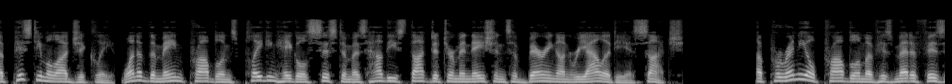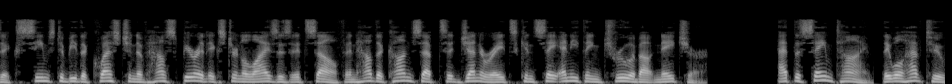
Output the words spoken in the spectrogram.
Epistemologically, one of the main problems plaguing Hegel's system is how these thought determinations have bearing on reality as such. A perennial problem of his metaphysics seems to be the question of how spirit externalizes itself and how the concepts it generates can say anything true about nature. At the same time, they will have to,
